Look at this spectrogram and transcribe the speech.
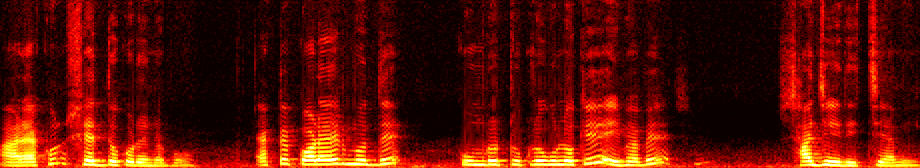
আর এখন সেদ্ধ করে নেব। একটা কড়াইয়ের মধ্যে কুমড়োর টুকরোগুলোকে এইভাবে সাজিয়ে দিচ্ছি আমি।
